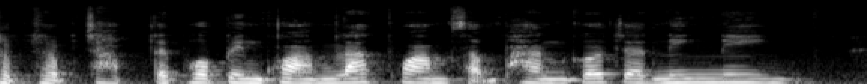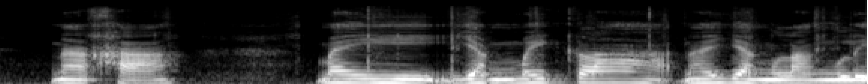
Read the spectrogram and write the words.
ฉับๆๆๆแต่พอเป็นความรักความสัมพันธ์ก็จะนิ่งๆนะคะ ไม่ยังไม่กล้านะยังลังเล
